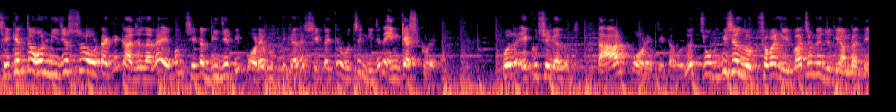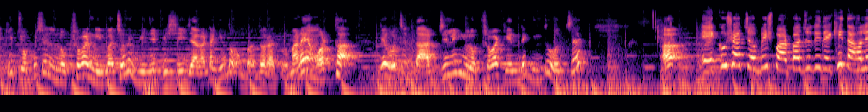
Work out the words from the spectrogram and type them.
সেক্ষেত্রে ওর নিজস্ব ওটাকে কাজে লাগায় এবং সেটা বিজেপি পরবর্তীকালে সেটাকে হচ্ছে নিজেরা এনক্যাশ করে নেয়। হলো একুশে গেল। তারপরে যেটা হলো চব্বিশের লোকসভা নির্বাচনে যদি আমরা দেখি চব্বিশের লোকসভা নির্বাচনে বিজেপি সেই জায়গাটা কিন্তু অব্যাহত রাখল। মানে অর্থাৎ যে হচ্ছে দার্জিলিং লোকসভা কেন্দ্রে কিন্তু হচ্ছে আহ, একুশ আর চব্বিশ পরপর যদি দেখি তাহলে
